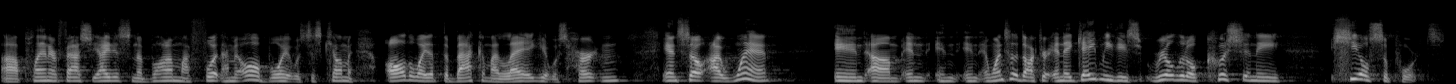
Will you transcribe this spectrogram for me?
uh, plantar fasciitis in the bottom of my foot. I mean, oh boy, it was just killing me. All the way up the back of my leg, it was hurting. And so I went and, um, and, and, and I went to the doctor, and they gave me these real little cushiony heel supports.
